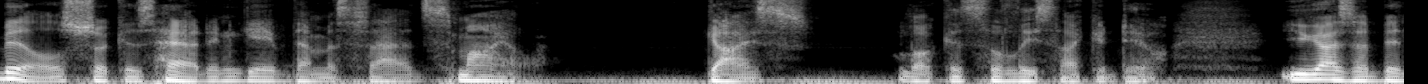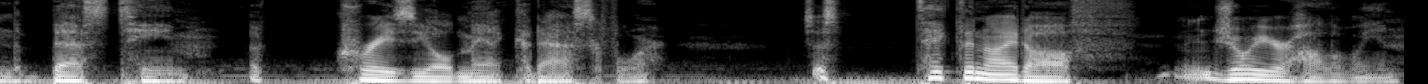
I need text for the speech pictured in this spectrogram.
Bill shook his head and gave them a sad smile. Guys, look, it's the least I could do. You guys have been the best team a crazy old man could ask for. Just take the night off, enjoy your Halloween.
